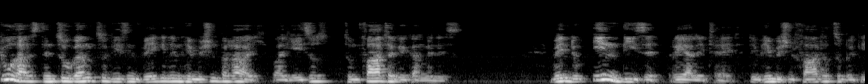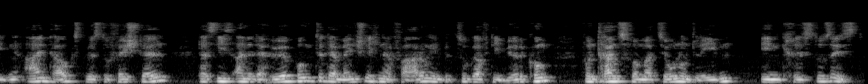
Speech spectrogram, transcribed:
Du hast den Zugang zu diesem Weg in den himmlischen Bereich, weil Jesus zum Vater gegangen ist. Wenn du in diese Realität, dem himmlischen Vater zu begegnen, eintauchst, wirst du feststellen, dass dies einer der Höhepunkte der menschlichen Erfahrung in Bezug auf die Wirkung von Transformation und Leben in Christus ist.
